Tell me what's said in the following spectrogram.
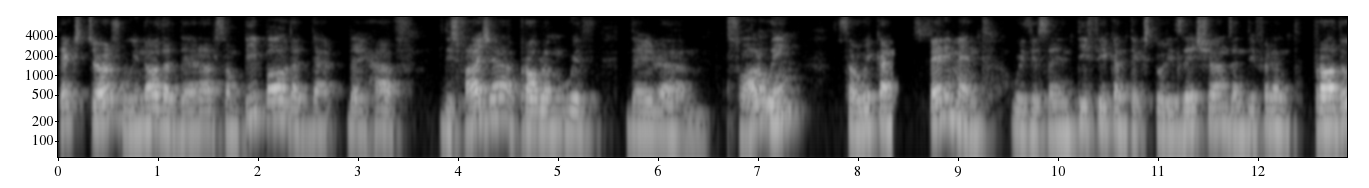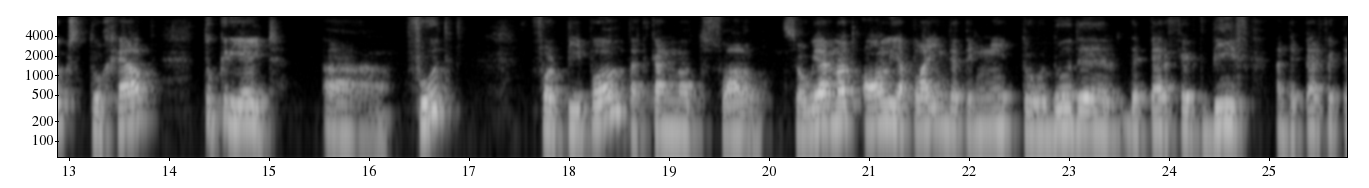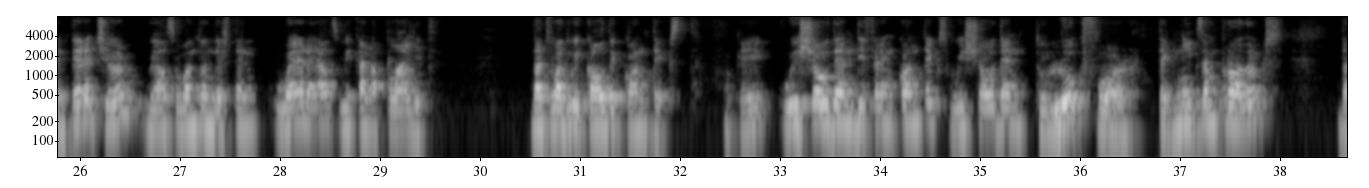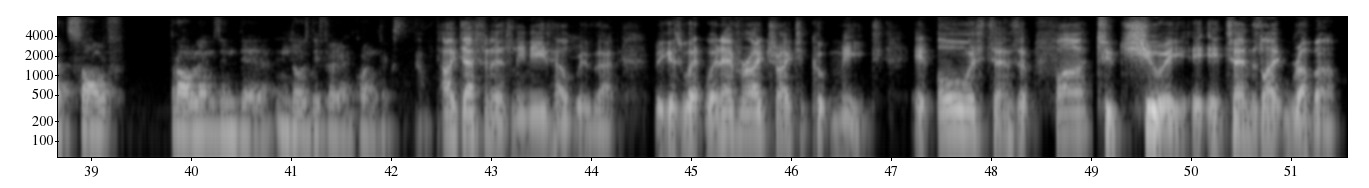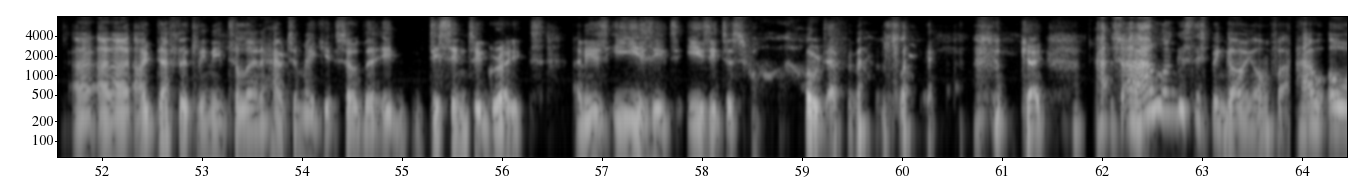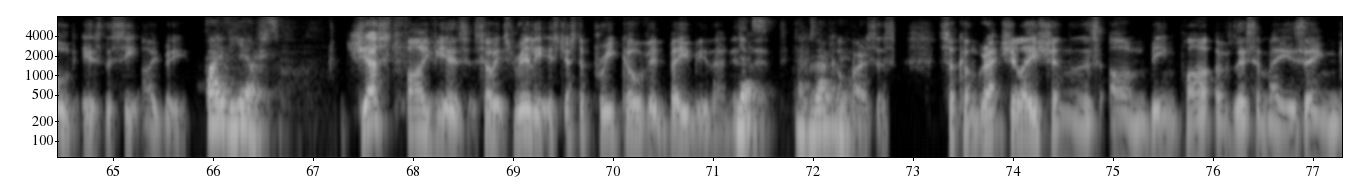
textures we know that there are some people that, that they have dysphagia a problem with their um, swallowing. So we can experiment with the scientific and texturizations and different products to help to create uh, food for people that cannot swallow. So we are not only applying the technique to do the, the perfect beef at the perfect temperature, we also want to understand where else we can apply it. That's what we call the context. Okay, we show them different contexts. We show them to look for techniques and products that solve problems in the in those different contexts. I definitely need help with that because when, whenever I try to cook meat, it always turns up far too chewy. It, it turns like rubber. Uh, and I, I, definitely need to learn how to make it so that it disintegrates and is easy to easy to swallow. Definitely. okay. So, how long has this been going on for? How old is the CIB? Five years. Just five years. So it's really it's just a pre-COVID baby, then, isn't yes, it? Exactly. Comparisons. So congratulations on being part of this amazing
